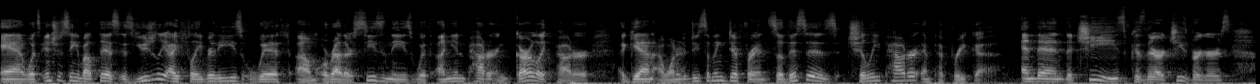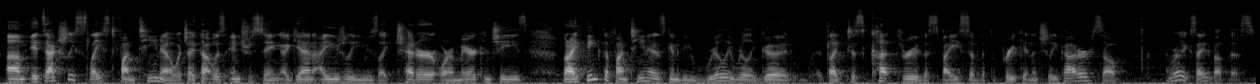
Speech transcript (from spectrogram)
And what's interesting about this is usually I flavor these with, um, or rather season these with onion powder and garlic powder. Again, I wanted to do something different. So this is chili powder and paprika. And then the cheese, because there are cheeseburgers, um, it's actually sliced fontina, which I thought was interesting. Again, I usually use like cheddar or American cheese, but I think the fontina is to be really, really good like just cut through the spice of the paprika and the chili powder. So I'm really excited about this.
